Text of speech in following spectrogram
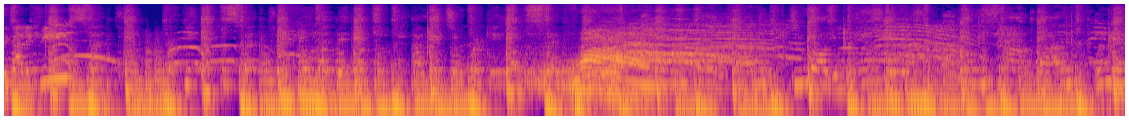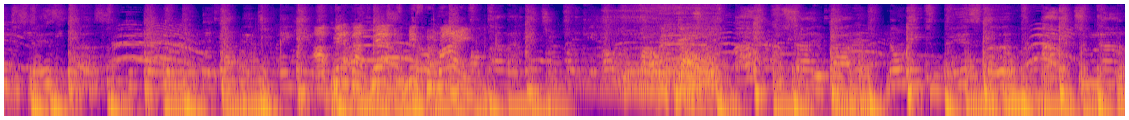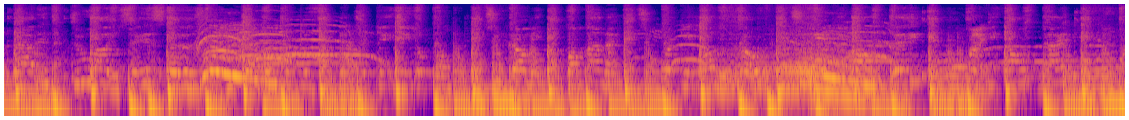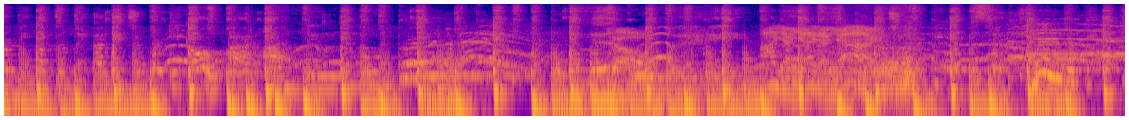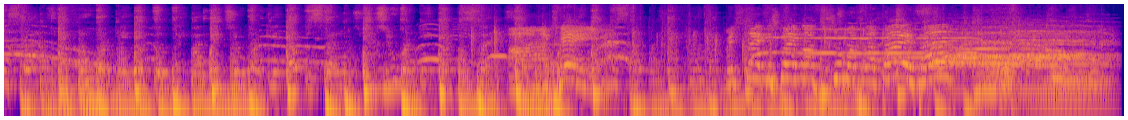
Musicalities. Wow. Aperta as 10, Mr. Mike. Let's go. z tego szkoły nas szuma platajka.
